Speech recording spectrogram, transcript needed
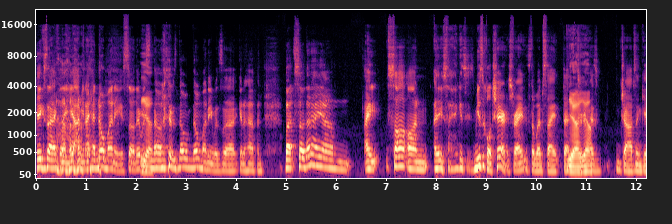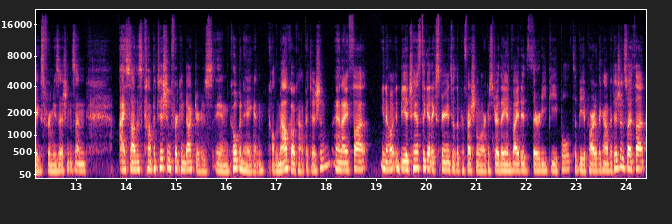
Exactly. Yeah. I mean, I had no money, so there was yeah. no, there was no, no money was uh, going to happen. But so then I, um, I saw on, I think it's musical chairs, right? It's the website that yeah, yeah. has jobs and gigs for musicians. And I saw this competition for conductors in Copenhagen called the Malko competition. And I thought, you know, it'd be a chance to get experience with a professional orchestra. They invited 30 people to be a part of the competition. So I thought,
